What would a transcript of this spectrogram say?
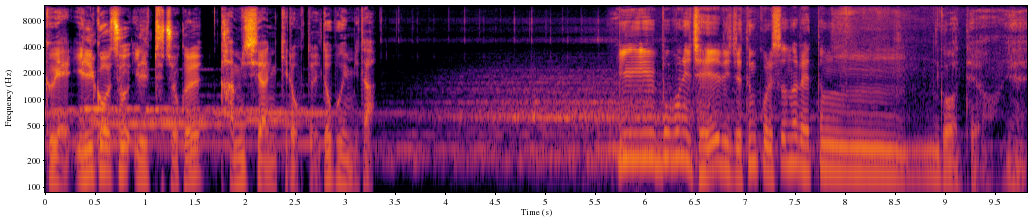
그의 일거수일투족을 감시한 기록들도 보입니다. 이 부분이 제일 이제 등골이 서늘했던 것 같아요. 예.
